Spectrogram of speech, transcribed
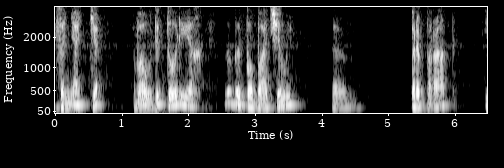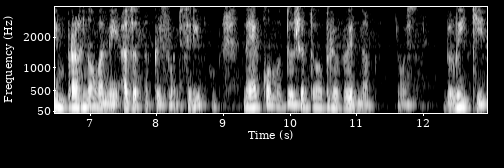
заняття в аудиторіях, ви би побачили е, препарат, імпрагнований азотнокислим сріблом, на якому дуже добре видно ось великі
